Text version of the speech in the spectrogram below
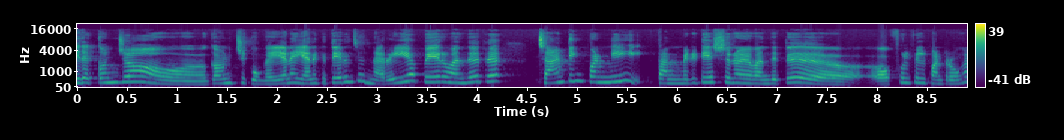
இத கொஞ்சம் கவனிச்சுக்கோங்க. ஏன்னா எனக்கு தெரிஞ்ச நிறைய பேர் வந்துட்டு சாண்டிங் பண்ணி தன் மெடிடேஷனை வந்துட்டு ஃபுல்ஃபில் பண்றவங்க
